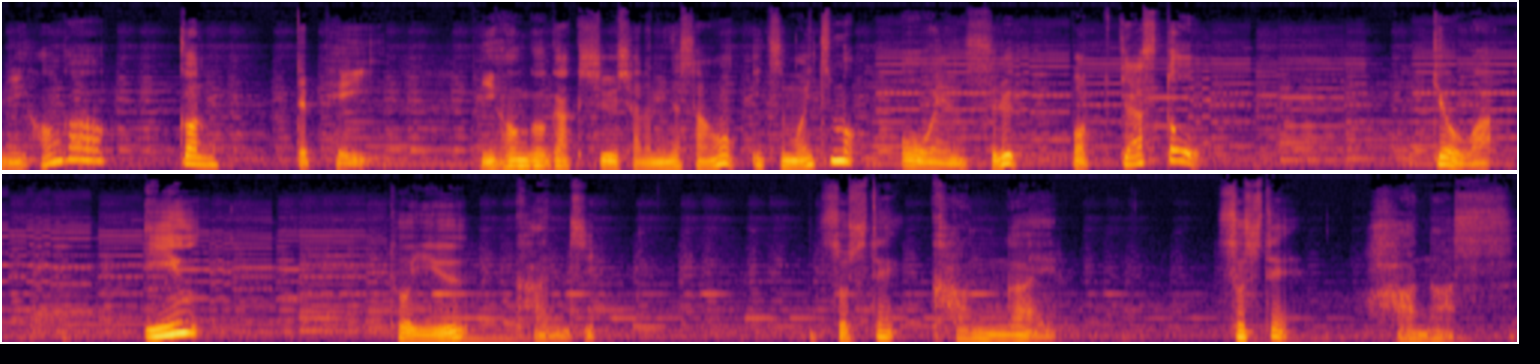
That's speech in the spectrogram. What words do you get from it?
日本語コンテペイ。日本語学習者の皆さんをいつもいつも応援するポッドキャスト。今日は「言う」という漢字。そして考える。そして話す。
